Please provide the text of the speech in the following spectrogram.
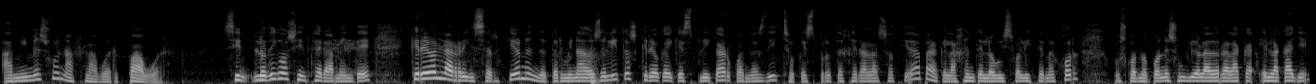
a mí me suena flower power. lo digo sinceramente, creo en la reinserción en determinados delitos, creo que hay que explicar cuando has dicho que es proteger a la sociedad para que la gente lo visualice mejor, pues cuando pones un violador en la calle,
